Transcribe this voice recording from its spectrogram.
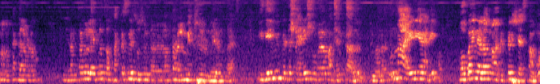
మనంతా కలవడం మీరంతా లేకపోతే చాలా సక్సెస్గా చూసుంటారు వీళ్ళంతా వెళ్ళి మెచ్యూర్ మీరంతా ఇదేమి పెద్ద ట్రైనింగ్ ప్రోగ్రామ్ అదేం కాదు. మనకున్న ఐడియాని మొబైల్ ఎలా మనం రిఫ్రెష్ చేస్తామో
